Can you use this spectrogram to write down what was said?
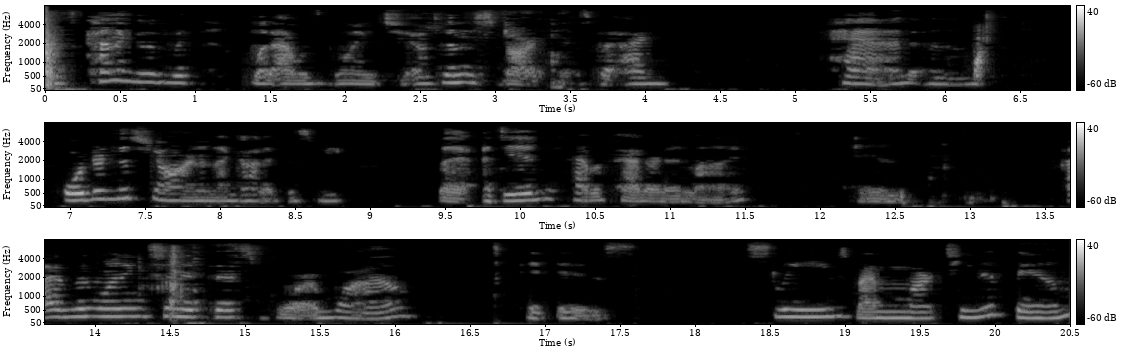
this kind of goes with what I was going to. I was going to start this, but I had um, ordered this yarn and I got it this week. But I did have a pattern in mind. And I've been wanting to knit this for a while. It is Sleeves by Martina Behm.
